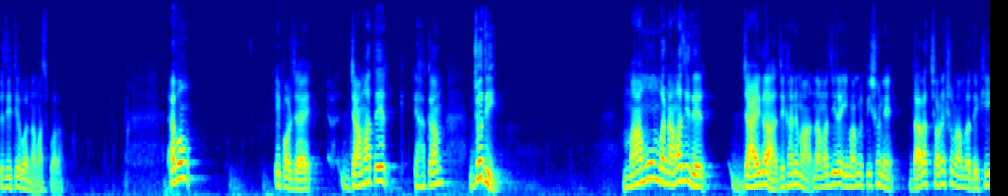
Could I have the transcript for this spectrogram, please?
যে দ্বিতীয়বার নামাজ পড়া। এবং এই পর্যায়ে জামাতের হাকাম যদি মামুম বা নামাজিদের জায়গা যেখানে নামাজিরা ইমামের পিছনে দাঁড়াচ্ছে, অনেক সময় আমরা দেখি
